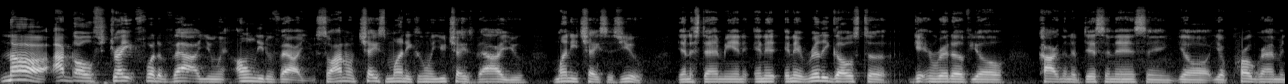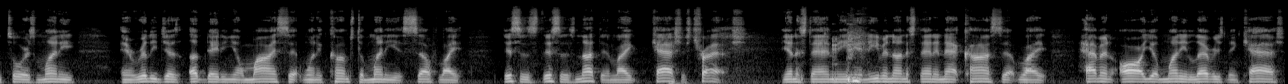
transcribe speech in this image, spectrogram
no, I go straight for the value and only the value. So I don't chase money because when you chase value, money chases you. You understand me? And, and it and it really goes to getting rid of your cognitive dissonance and your your programming towards money and really just updating your mindset when it comes to money itself. Like this is this is nothing. Like cash is trash. You understand me? and even understanding that concept, like having all your money leveraged in cash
